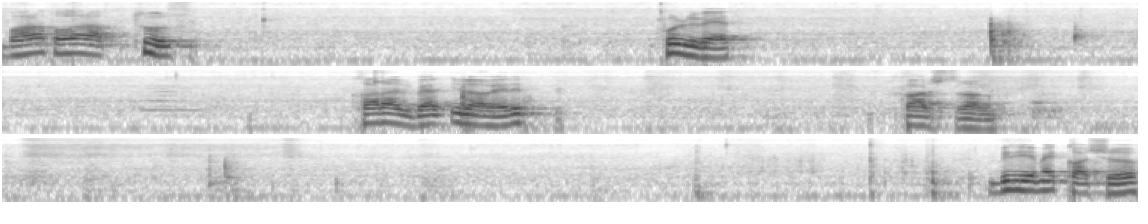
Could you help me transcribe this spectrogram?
Baharat olarak tuz, pul biber, karabiber ilave edip karıştıralım. Bir yemek kaşığı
